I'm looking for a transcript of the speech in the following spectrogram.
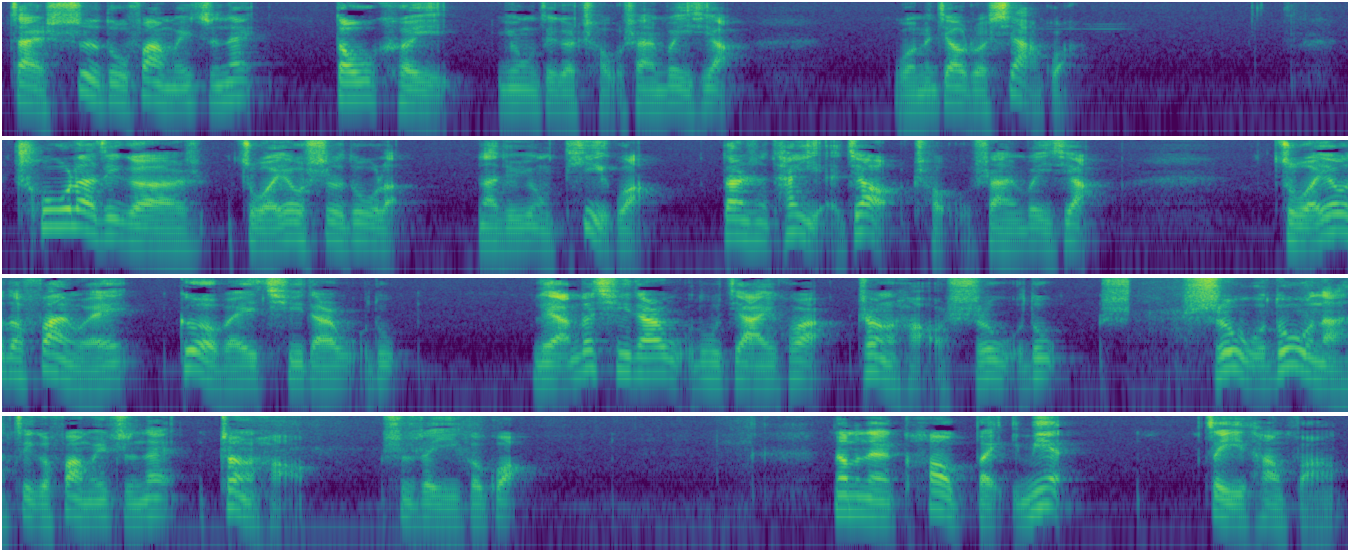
在四度范围之内，都可以用这个丑山未向，我们叫做下卦。出了这个左右适度了，那就用替卦，但是它也叫丑山未向，左右的范围各为七点五度，两个七点五度加一块正好十五度，十五度呢这个范围之内正好是这一个卦。那么呢，靠北面这一趟房，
